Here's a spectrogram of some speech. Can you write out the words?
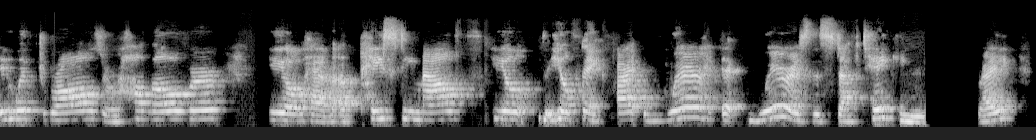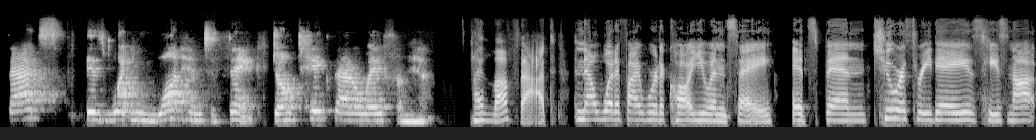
in withdrawals or hungover. He'll have a pasty mouth. He'll he'll think, I where where is this stuff taking me? Right? That's is what you want him to think. Don't take that away from him. I love that. Now, what if I were to call you and say, it's been two or three days, he's not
